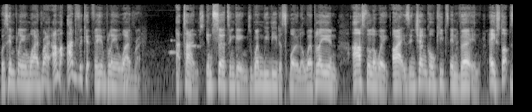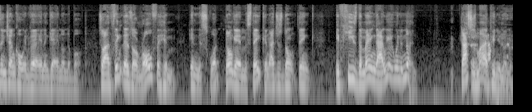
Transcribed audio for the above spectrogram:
was him playing wide right. I'm an advocate for him playing wide right at times in certain games when we need a spoiler. We're playing Arsenal away. All right, Zinchenko keeps inverting. Hey, stop Zinchenko inverting and getting on the ball. So I think there's a role for him in this squad. Don't get mistaken. I just don't think if he's the main guy, we ain't winning nothing. That's just my opinion on it.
